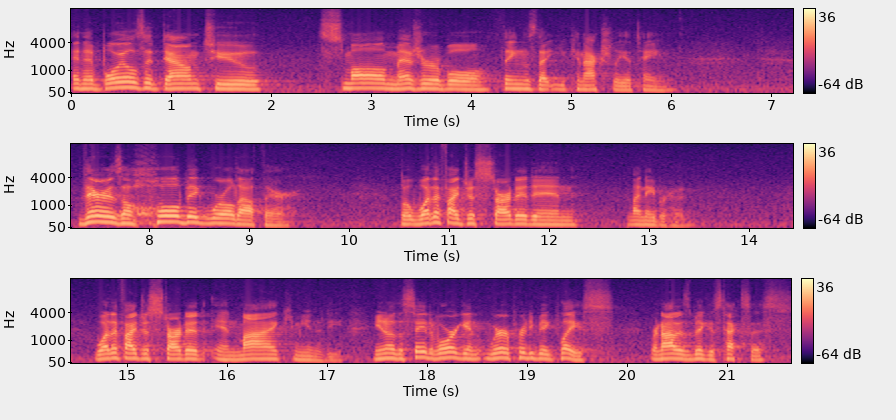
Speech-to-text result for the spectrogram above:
and it boils it down to small, measurable things that you can actually attain. There is a whole big world out there. But what if I just started in my neighborhood? What if I just started in my community? You know, the state of Oregon, we're a pretty big place. We're not as big as Texas,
